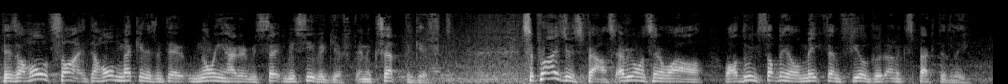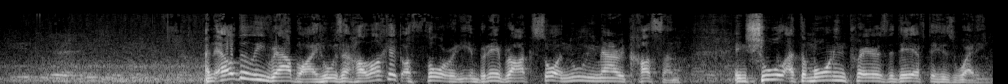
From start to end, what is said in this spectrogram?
There's a whole sign, the whole mechanism to knowing how to receive a gift and accept the gift. Surprise your spouse every once in a while while doing something that will make them feel good unexpectedly. An elderly rabbi who was a halakhic authority in Bnei Brak saw a newly married chassan in shul at the morning prayers the day after his wedding.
